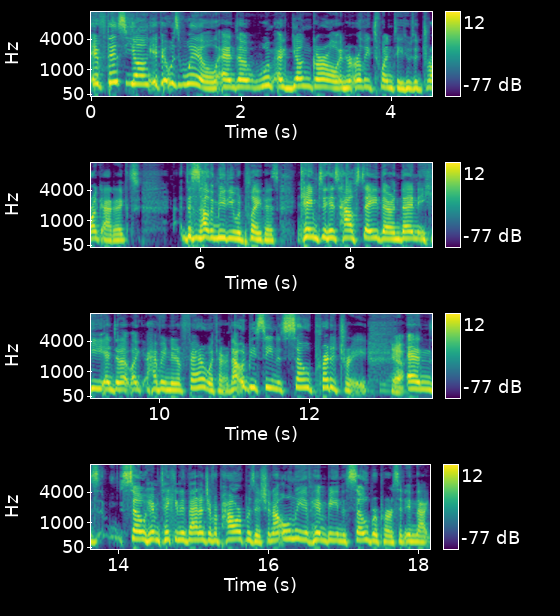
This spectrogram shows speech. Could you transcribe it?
if this young, if it was Will and a woman, a young girl in her early 20s who's a drug addict, this is how the media would play this, came to his house, stayed there, and then he ended up like having an affair with her. That would be seen as so predatory. Yeah. And so him taking advantage of a power position, not only of him being the sober person in that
